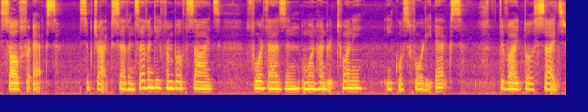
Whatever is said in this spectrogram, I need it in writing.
Solve for x. Subtract 770 from both sides. 4,120 equals 40x. Divide both sides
